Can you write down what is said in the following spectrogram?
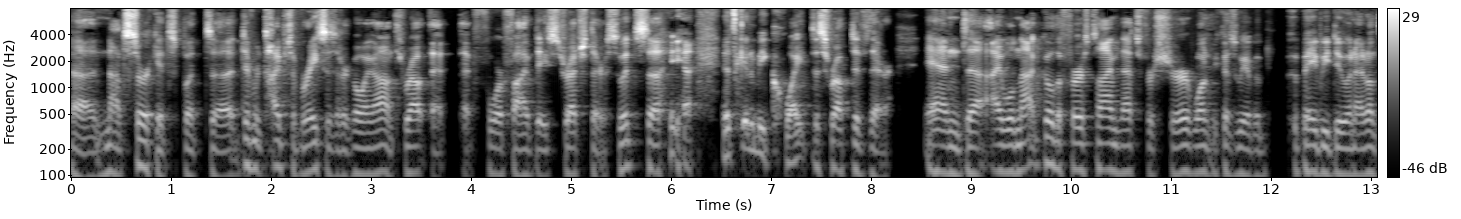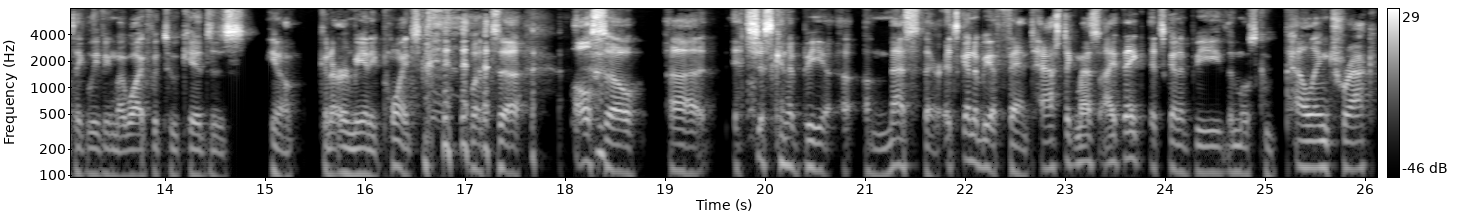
Uh, not circuits, but uh, different types of races that are going on throughout that that four or five day stretch there. So it's uh, yeah, it's going to be quite disruptive there. And uh, I will not go the first time, that's for sure. One because we have a, a baby due, and I don't think leaving my wife with two kids is you know going to earn me any points. but uh, also, uh, it's just going to be a, a, mess there. It's going to be a fantastic mess. I think it's going to be the most compelling track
